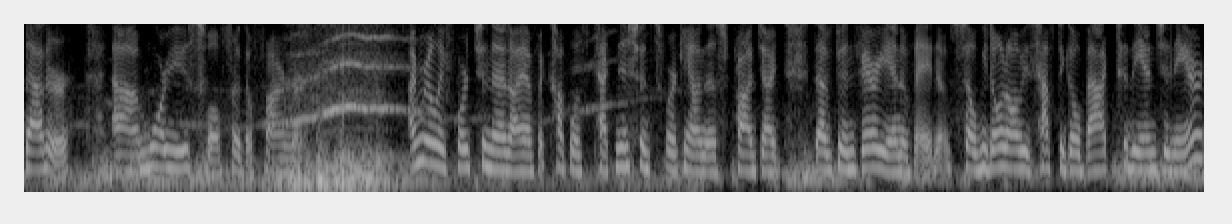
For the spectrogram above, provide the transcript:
better, uh, more useful for the farmer. I'm really fortunate I have a couple of technicians working on this project that have been very innovative. So we don't always have to go back to the engineer.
